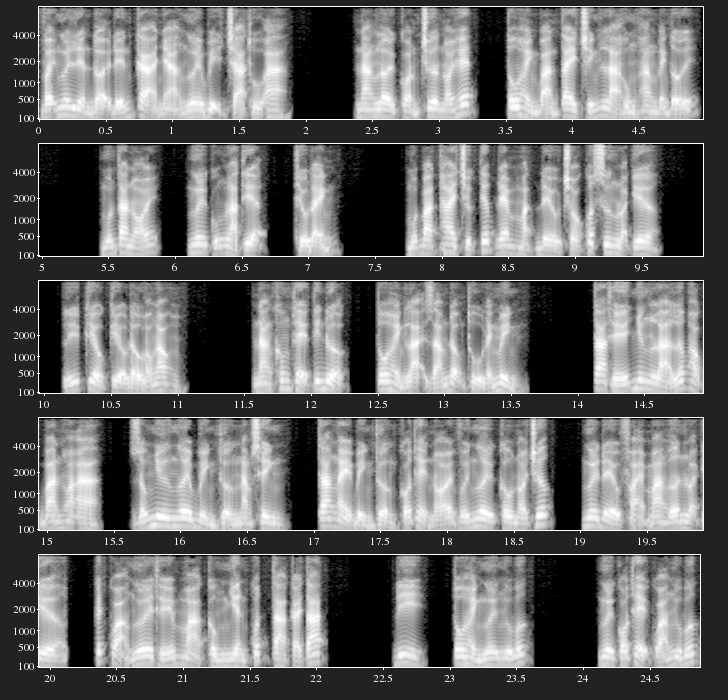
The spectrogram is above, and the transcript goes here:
Vậy ngươi liền đợi đến cả nhà ngươi bị trả thù a. Nàng lời còn chưa nói hết tô hành bàn tay chính là hung hăng đánh tới. Muốn ta nói ngươi cũng là thiện, thiếu đánh. Một bạt thai trực tiếp đem mặt đều cho quất xương loại kia. Lý kiều kiều đầu hoang ngong. Nàng không thể tin được tô hành lại dám động thủ đánh mình. Ta thế nhưng là lớp học ban hoa à giống như ngươi bình thường nam sinh ta ngày bình thường có thể nói với ngươi câu nói trước ngươi đều phải mang ơn loại kia kết quả ngươi thế mà công nhiên quất ta cái tát đi, tô hành ngươi ngư bức. Ngươi có thể quá ngư bức.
